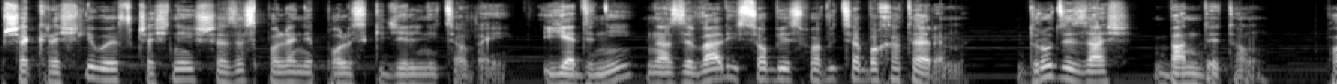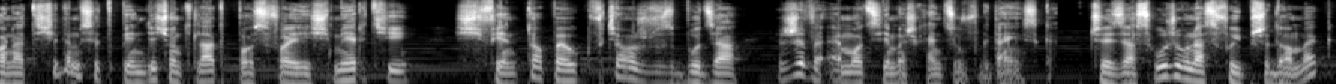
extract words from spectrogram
przekreśliły wcześniejsze zespolenie Polski dzielnicowej. Jedni nazywali sobie Sławica bohaterem, drudzy zaś bandytą. Ponad 750 lat po swojej śmierci Świętopełk wciąż wzbudza żywe emocje mieszkańców Gdańska. Czy zasłużył na swój przydomek?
